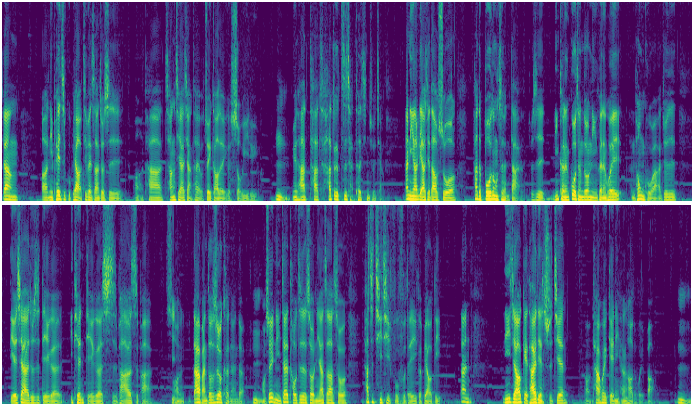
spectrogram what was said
像呃，你配置股票，基本上就是哦、呃，它长期来讲，它有最高的一个收益率。嗯，因为它它它这个资产特性就这样，那你要了解到说它的波动是很大的，就是你可能过程中你可能会很痛苦啊，就是跌下来就是跌个一天跌个十趴二十趴，是。哦，大盘都是有可能的，嗯。哦，所以你在投资的时候你要知道说它是起起伏伏的一个标的，但你只要给他一点时间哦，他会给你很好的回报，嗯，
